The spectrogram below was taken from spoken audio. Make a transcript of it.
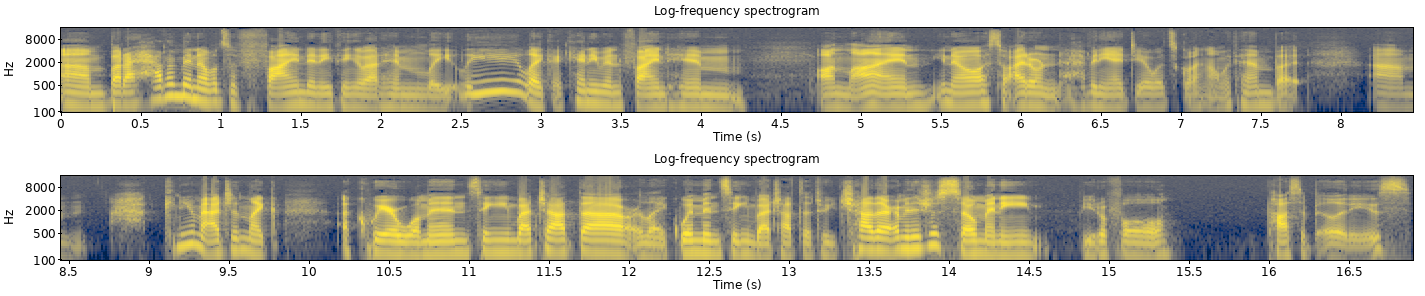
um, but I haven't been able to find anything about him lately. Like I can't even find him online, you know. So I don't have any idea what's going on with him. But um, can you imagine like a queer woman singing bachata or like women singing bachata to each other? I mean, there's just so many beautiful possibilities.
